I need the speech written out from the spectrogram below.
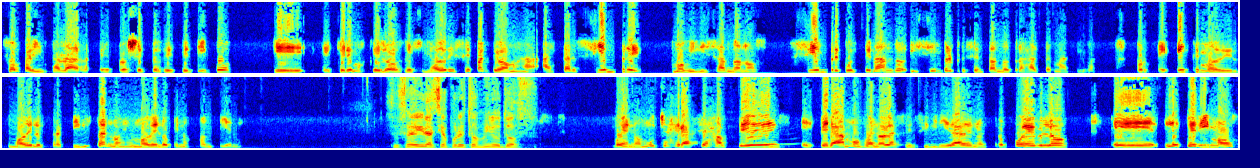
son para instalar eh, proyectos de este tipo, eh, queremos que los legisladores sepan que vamos a estar siempre movilizándonos siempre cuestionando y siempre presentando otras alternativas, porque este modelo, extractivista no es el modelo que nos contiene. Susana, gracias por estos minutos. Bueno, muchas gracias a ustedes. Esperamos, bueno, la sensibilidad de nuestro pueblo. Eh, les pedimos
